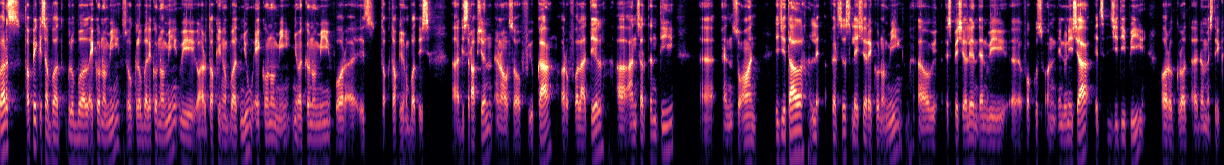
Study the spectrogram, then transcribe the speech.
First topic is about global economy. So global economy, we are talking about new economy. New economy for uh, is talking about this uh, disruption and also VUCA or volatile, uh, uncertainty, uh, and so on. Digital versus leisure economy, uh, especially, and then we uh, focus on Indonesia. It's GDP or gross domestic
